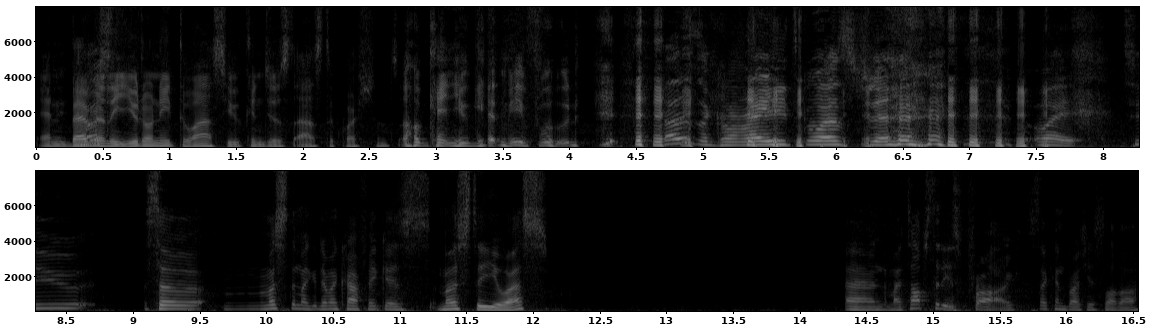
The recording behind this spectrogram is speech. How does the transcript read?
And Most- Beverly, you don't need to ask. You can just ask the questions. Oh, can you get me food? that is a great question. Wait, two. So most of my demographic is mostly U.S. And my top city is Prague, second Bratislava,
